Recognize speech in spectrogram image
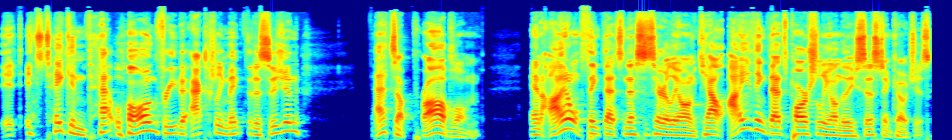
it, it's taken that long for you to actually make the decision. That's a problem. And I don't think that's necessarily on Cal. I think that's partially on the assistant coaches.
